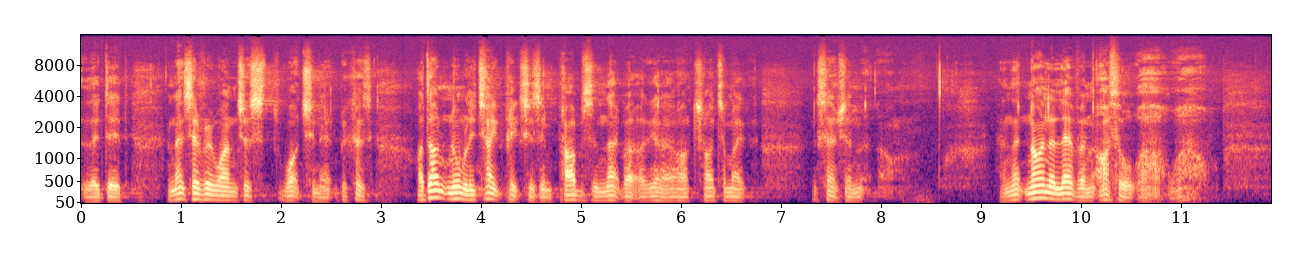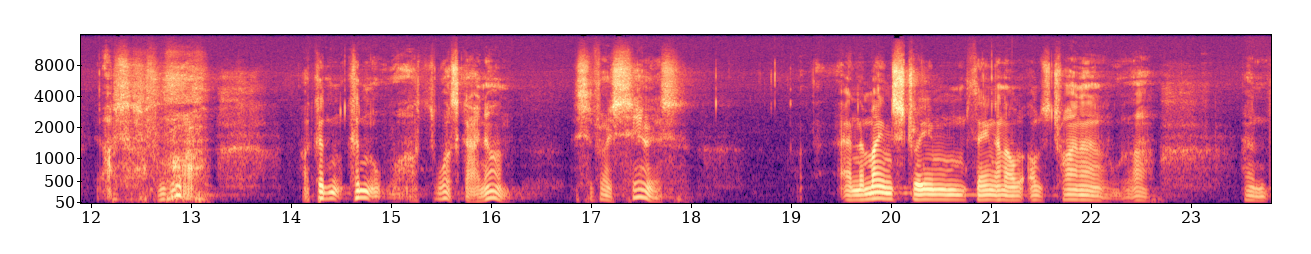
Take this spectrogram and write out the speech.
they did. And that's everyone just watching it because I don't normally take pictures in pubs and that, but you know, I tried to make exception. And that 9 11, I thought, oh, wow, I couldn't, couldn't, what's going on? This is very serious. And the mainstream thing, and I, I was trying to, uh, and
